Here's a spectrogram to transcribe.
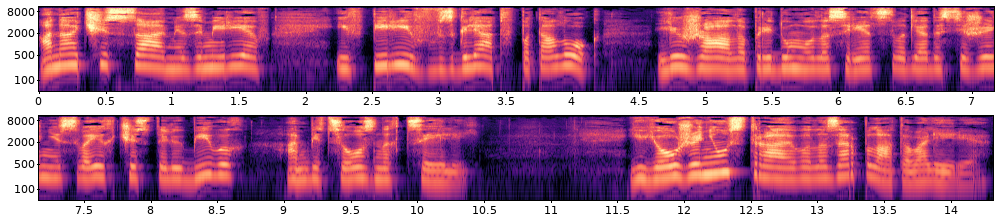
Она часами, замерев и, вперив взгляд в потолок, лежала, придумывала средства для достижения своих честолюбивых, амбициозных целей. Ее уже не устраивала зарплата Валерия.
